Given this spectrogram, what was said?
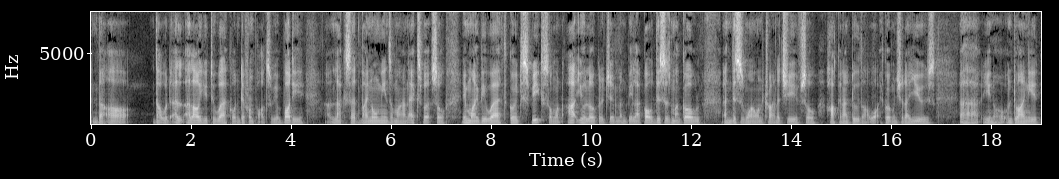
that are that would al- allow you to work on different parts of your body like I said, by no means am I an expert, so it might be worth going to speak to someone at your local gym and be like, oh, this is my goal and this is what I want to try and achieve. So, how can I do that? What equipment should I use? Uh, you know, do I need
